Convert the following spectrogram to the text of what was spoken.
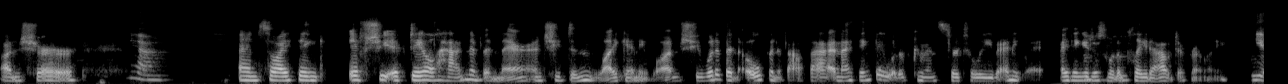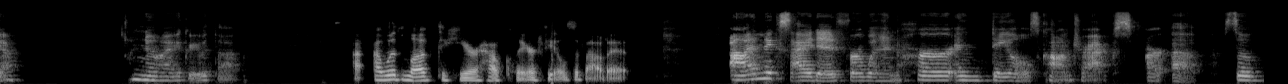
unsure. yeah. And so I think if she if Dale hadn't have been there and she didn't like anyone, she would have been open about that. And I think they would have convinced her to leave anyway. I think it just would have played out differently. Yeah. No, I agree with that. I, I would love to hear how Clare feels about it. I'm excited for when her and Dale's contracts are up so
